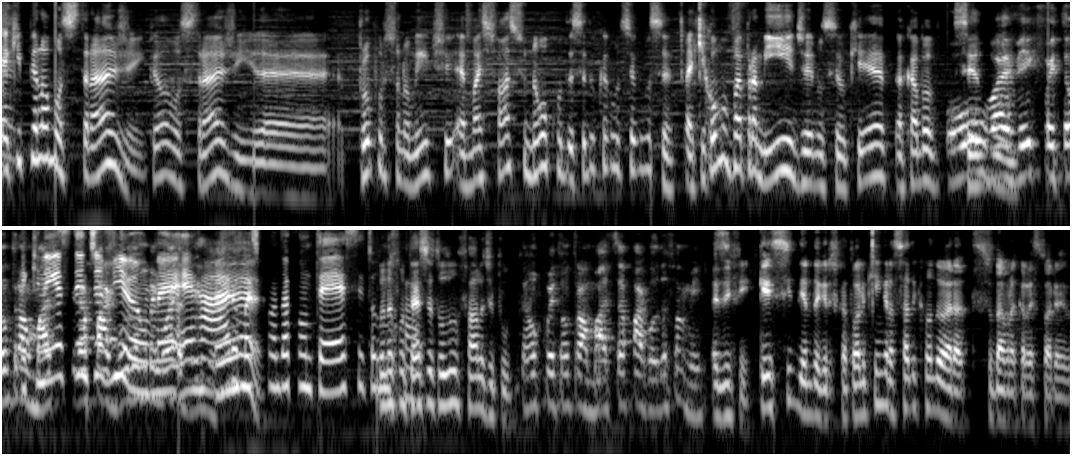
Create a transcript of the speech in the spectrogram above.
é que pela amostragem, pela amostragem, é, proporcionalmente é mais fácil não acontecer do que acontecer com você. É que como vai pra mídia e não sei o que, acaba Ou sendo... vai ver que foi tão É que traumático. nem acidente de avião, né? É raro, É. mas quando acontece, todo Quando mundo acontece, todo mundo fala, tipo, Então foi tão traumático, você apagou da sua mente. Mas enfim, cresci dentro da igreja católica e é engraçado que quando eu era, estudava naquela história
